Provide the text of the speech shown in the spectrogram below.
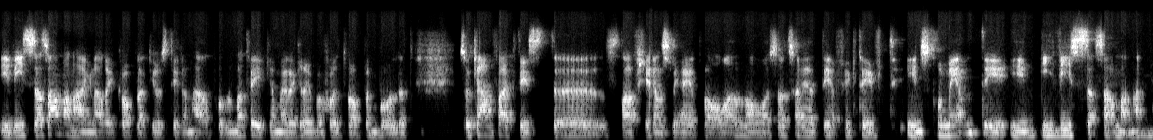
i vissa sammanhang när det är kopplat just till den här problematiken med det grova skjutvapenvåldet så kan faktiskt eh, straffkänslighet vara, vara så att säga ett effektivt instrument i, i, i vissa sammanhang.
